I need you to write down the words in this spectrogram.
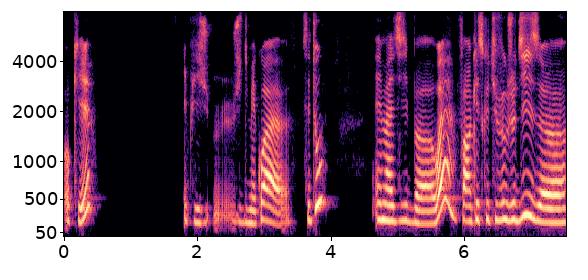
ok. Et puis, je, lui dit, mais quoi, euh, c'est tout? Et il m'a dit, bah ouais, enfin, qu'est-ce que tu veux que je dise? Euh,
